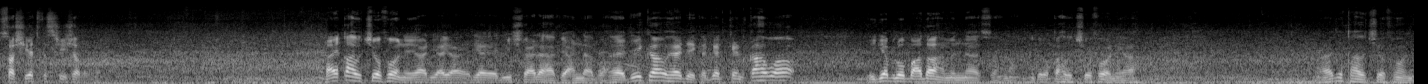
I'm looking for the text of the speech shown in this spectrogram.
ساشيات في الشجرة هاي قهوة تشوفوني يعني اللي يشفع لها في عنابة. هذيك وهذيك. قد كان قهوة يقابلوا بعضهم الناس هنا. يقولوا قهوة تشوفوني ها هذه قهوة تشوفوني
